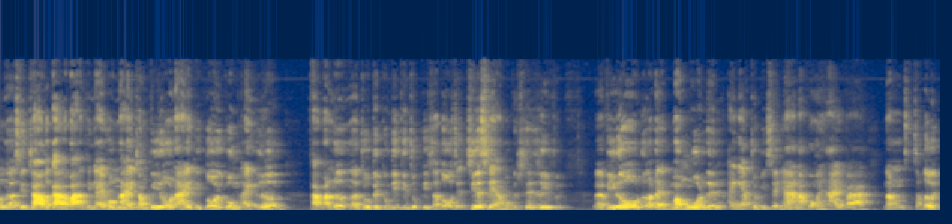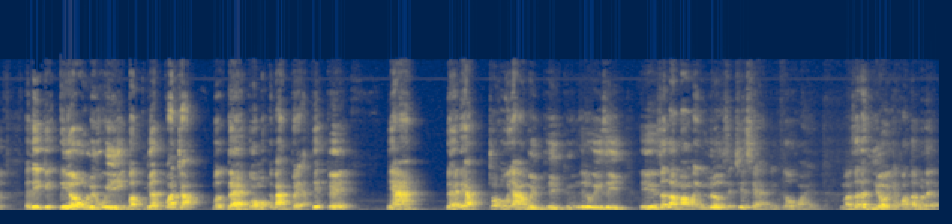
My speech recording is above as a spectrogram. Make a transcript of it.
Vâng, ờ, xin chào tất cả các bạn. Thì ngày hôm nay trong video này thì tôi cùng anh Lương, Phạm Văn Lương là chủ tịch công ty kiến trúc Kisato sẽ chia sẻ một cái series ờ, video nữa để mong muốn đến anh em chuẩn bị xây nhà năm 2022 và năm sắp tới. Thế thì cái điều lưu ý bậc nhất quan trọng mà để có một cái bản vẽ thiết kế nhà để đẹp cho ngôi nhà của mình thì những cái lưu ý gì thì rất là mong anh Lương sẽ chia sẻ những câu hỏi mà rất là nhiều anh em quan tâm ở đây ạ.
